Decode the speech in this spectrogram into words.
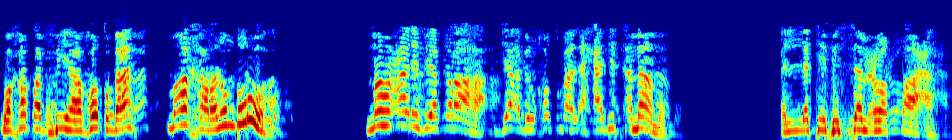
وخطب فيها خطبة مؤخرا انظروها. ما هو عارف يقرأها جاء بالخطبة الأحاديث أمامه. التي في السمع والطاعة.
